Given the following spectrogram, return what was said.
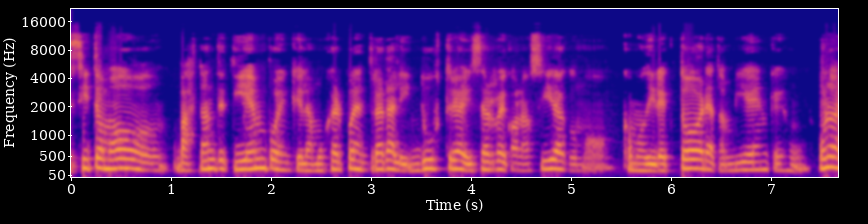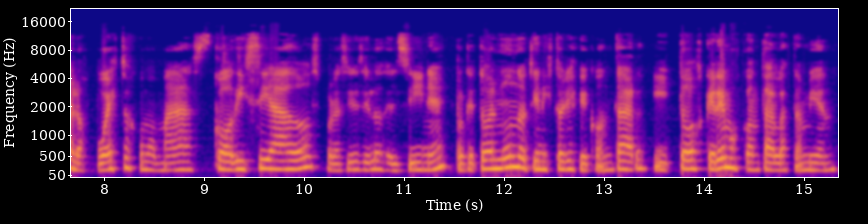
sí tomó bastante tiempo en que la mujer pueda entrar a la industria y ser reconocida como, como directora también, que es uno de los puestos como más codiciados, por así decirlo, del cine, porque todo el mundo tiene historias que contar y todos queremos contarlas también.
